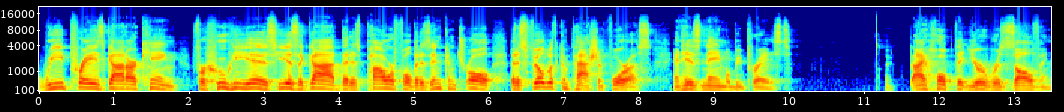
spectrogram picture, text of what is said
We praise God our King for who he is. He is a God that is powerful, that is in control, that is filled with compassion for us, and his name will be praised. I hope that you're resolving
